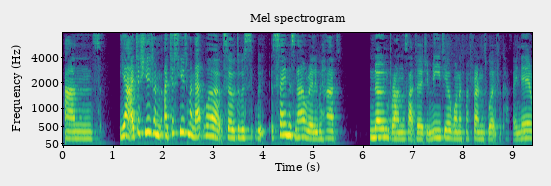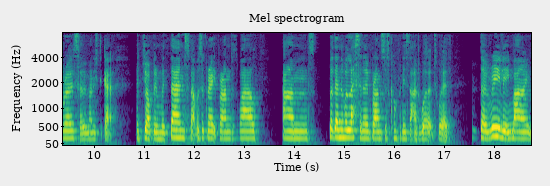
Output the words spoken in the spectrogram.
And yeah, I just use I just use my network. So there was same as now. Really, we had known brands like Virgin Media. One of my friends worked for Caffè Nero, so we managed to get a job in with them. So that was a great brand as well. And but then there were lesser known brands, just companies that I'd worked with. So really, my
